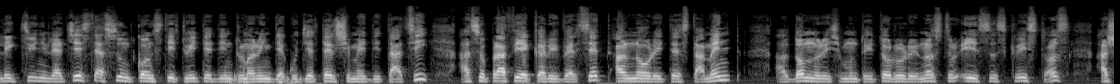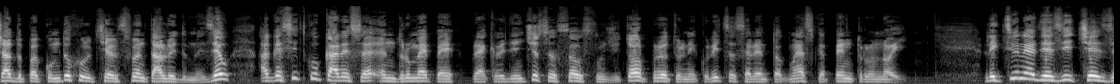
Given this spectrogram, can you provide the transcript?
Lecțiunile acestea sunt constituite dintr-un mănânc de cugetări și meditații asupra fiecărui verset al Noului Testament al Domnului și Mântuitorului nostru Iisus Hristos, așa după cum Duhul cel Sfânt al lui Dumnezeu a găsit cu care să îndrume pe preacredinciosul său slujitor, preotul Nicuriță, să le întocmească pentru noi. Lecțiunea de zi C084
